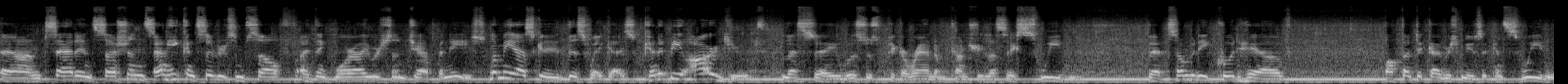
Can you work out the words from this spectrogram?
and sat in sessions. And he considers himself, I think, more Irish than Japanese. Let me ask you this way, guys: Can it be argued? Let's say, let's just pick a random country. Let's say Sweden, that somebody could have authentic Irish music in Sweden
